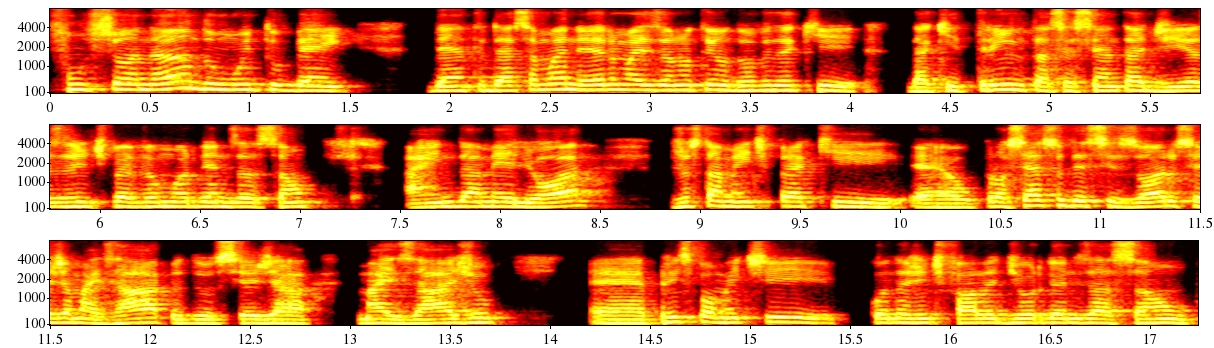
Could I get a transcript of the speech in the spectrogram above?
funcionando muito bem dentro dessa maneira, mas eu não tenho dúvida que daqui 30, 60 dias a gente vai ver uma organização ainda melhor, justamente para que é, o processo decisório seja mais rápido, seja mais ágil é, principalmente quando a gente fala de organização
